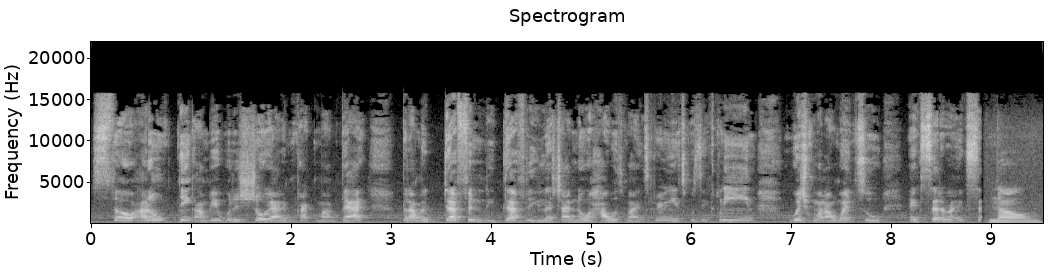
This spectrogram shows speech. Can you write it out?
so I don't think I'm be able to show y'all and crack my back. But I'm going to definitely, definitely let y'all know how was my experience. Was it clean? Which one I went to, etc., etc. No.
